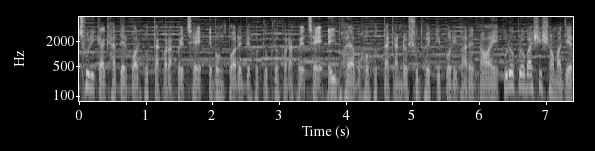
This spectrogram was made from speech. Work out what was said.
ছুরিকাঘাতের পর হত্যা করা হয়েছে এবং পরে দেহ টুকরো করা হয়েছে। এই ভয়াবহ হত্যাকাণ্ড শুধু একটি পরিবারের নয়, পুরো প্রবাসী সমাজের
